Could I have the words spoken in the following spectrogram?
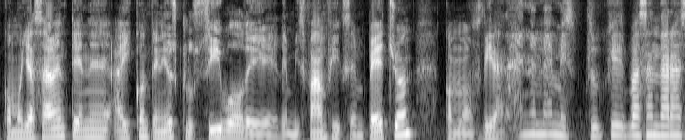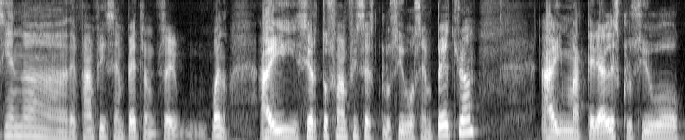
Como ya saben, tiene, hay contenido exclusivo de, mis fanfics en Patreon. Como dirán, ay no mames, ¿tú qué vas a andar haciendo de fanfics en Patreon? bueno, hay ciertos fanfics exclusivos en Patreon. Hay material exclusivo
